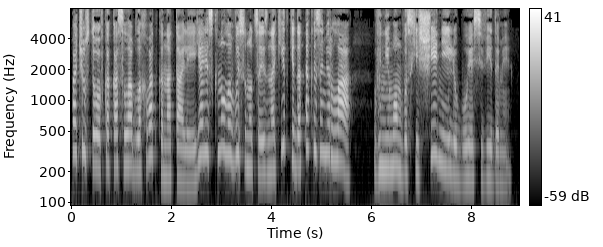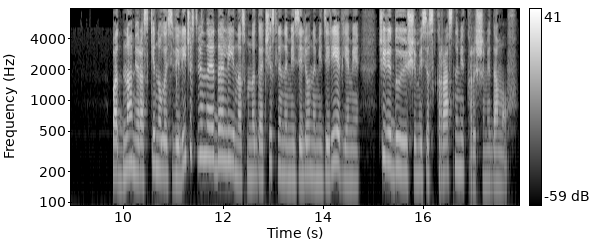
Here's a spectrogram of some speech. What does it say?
Почувствовав, как ослабла хватка на талии, я рискнула высунуться из накидки, да так и замерла, в немом восхищении любуясь видами. Под нами раскинулась величественная долина с многочисленными зелеными деревьями, чередующимися с красными крышами домов.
